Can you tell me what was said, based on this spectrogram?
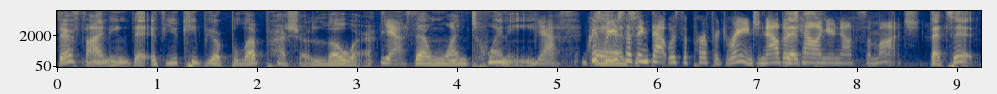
They're finding that if you keep your blood pressure lower, yes. than 120, yes, because we used to think that was the perfect range. Now they're telling you not so much. That's it.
